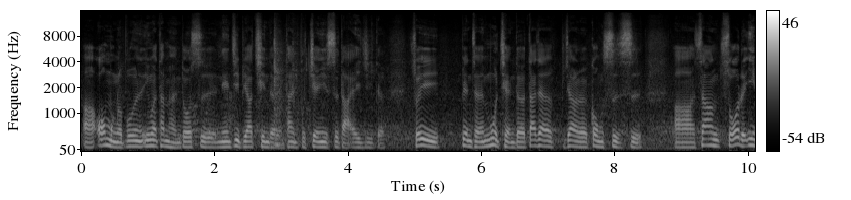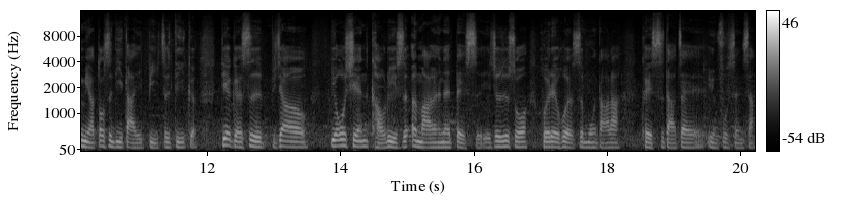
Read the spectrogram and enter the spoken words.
啊欧盟的部分，因为他们很多是年纪比较轻的人，他们不建议实打 A G 的，所以变成目前的大家比较的共识是，啊，像所有的疫苗都是利大于弊，这是第一个。第二个是比较优先考虑是 mRNA base，也就是说辉瑞或者是莫达拉可以施打在孕妇身上。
